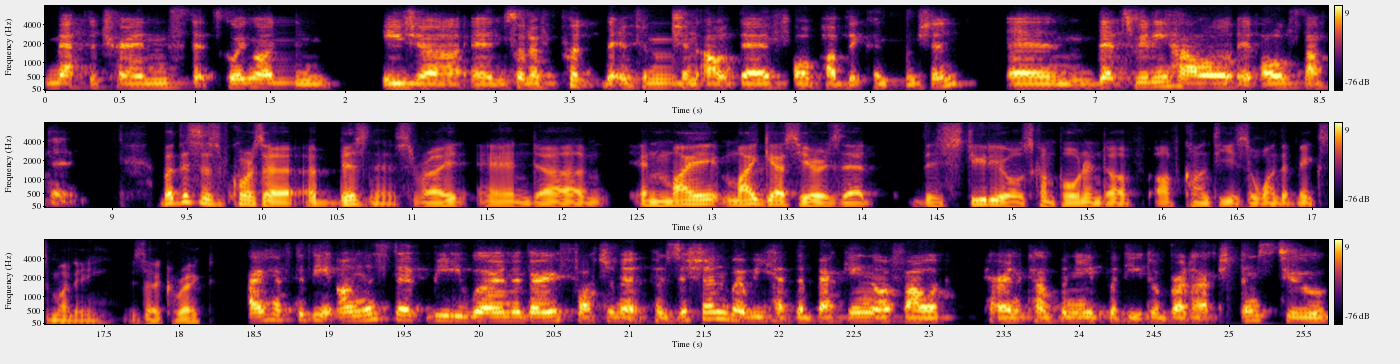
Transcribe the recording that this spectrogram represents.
map the trends that's going on in Asia, and sort of put the information out there for public consumption. And that's really how it all started. But this is, of course, a, a business, right? And um, and my my guess here is that the studios component of of Conti is the one that makes money. Is that correct? I have to be honest that we were in a very fortunate position where we had the backing of our parent company, Potato Productions, to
